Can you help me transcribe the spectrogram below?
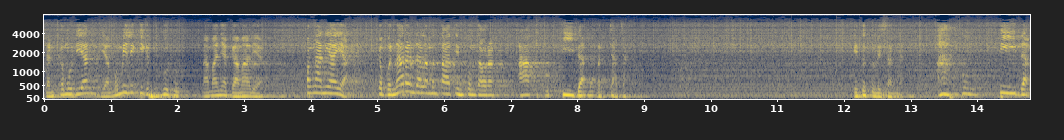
dan kemudian dia memiliki guru namanya Gamalia. Penganiaya. Kebenaran dalam mentaati hukum Taurat. Aku tidak bercacat. Itu tulisannya. Aku tidak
